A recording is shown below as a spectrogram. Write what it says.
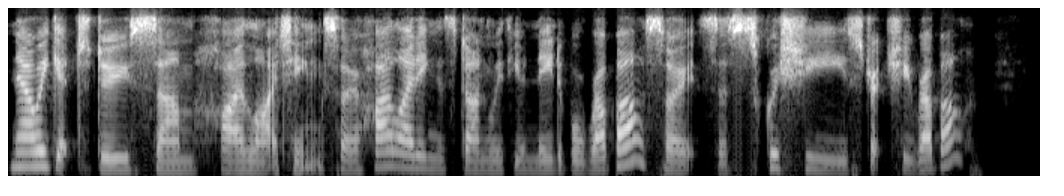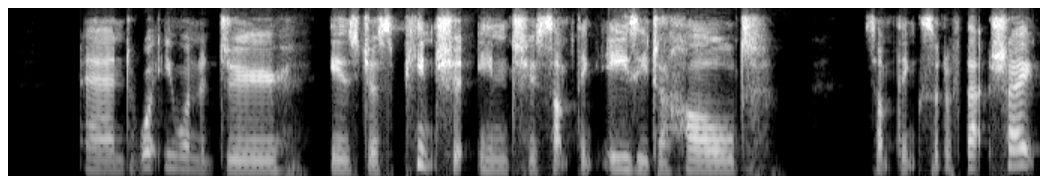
now we get to do some highlighting. So highlighting is done with your kneadable rubber. So it's a squishy, stretchy rubber. And what you want to do is just pinch it into something easy to hold, something sort of that shape.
